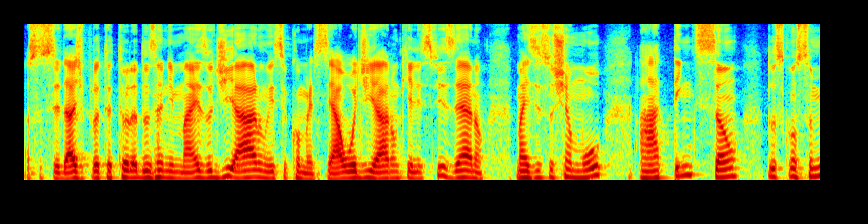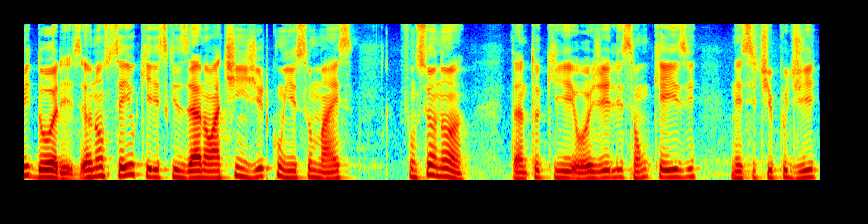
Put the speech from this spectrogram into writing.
a Sociedade Protetora dos Animais odiaram esse comercial, odiaram o que eles fizeram, mas isso chamou a atenção dos consumidores. Eu não sei o que eles quiseram atingir com isso, mas funcionou. Tanto que hoje eles são um case nesse tipo de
